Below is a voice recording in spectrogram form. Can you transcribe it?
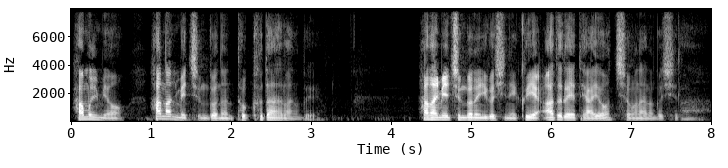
하물며 하나님의 증거는 더 크다라는 거예요. 하나님의 증거는 이것이니 그의 아들에 대하여 증언하는 것이라.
